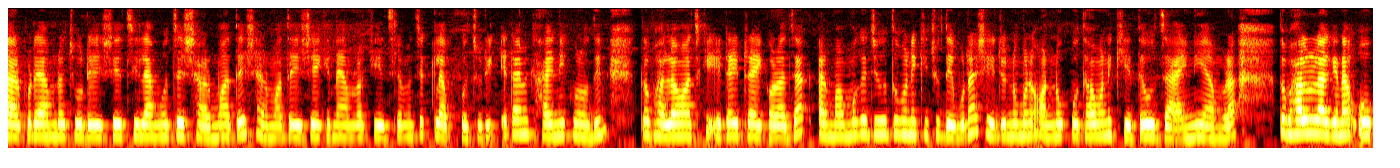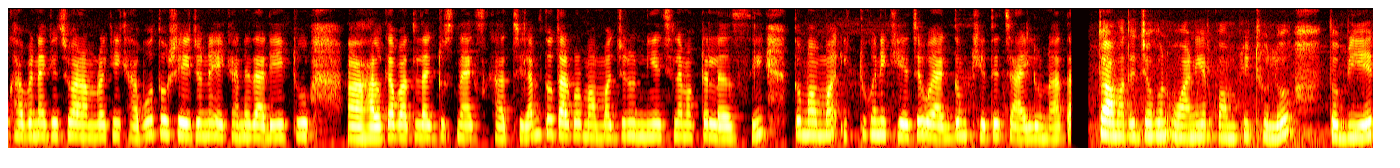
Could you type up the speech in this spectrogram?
তারপরে আমরা চলে এসেছিলাম হচ্ছে শার্মাতে শার্মাতে এসে এখানে আমরা খেয়েছিলাম হচ্ছে ক্লাব কচুরি। এটা আমি খাইনি কোনো দিন তো ভাবলাম আজকে এটাই ট্রাই করা যাক। আর মাম্মাকে যেহেতু মানে কিছু দেবো না, সেই জন্য মানে অন্য কোথাও মানে খেতেও যাইনি আমরা। তো ভালো লাগে না, ও খাবে না কিছু আর আমরা কি খাব? তো সেই জন্য এখানে দাঁড়িয়ে একটু হালকা পাতলা একটু স্ন্যাক্স খাচ্ছিলাম। তো তারপর মাম্মার জন্য নিয়েছিলাম একটা লস্যি তো মাম্মা একটুখানি খেয়েছে, ও একদম খেতে চাইলো না। তা- আমাদের যখন ওয়ান ইয়ার কমপ্লিট হলো, তো বিয়ের,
